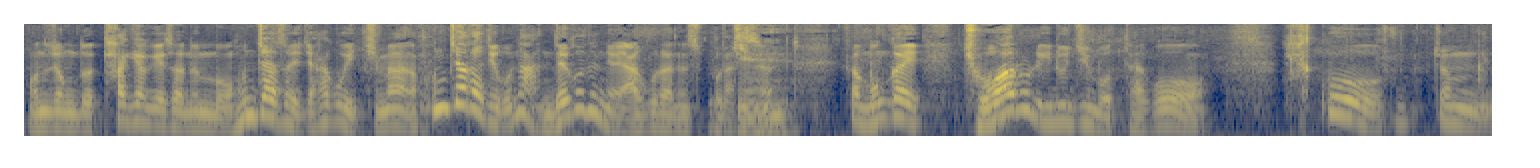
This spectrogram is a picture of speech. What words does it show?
어느 정도 타격에서는 뭐 혼자서 이제 하고 있지만 혼자 가지고는 안 되거든요 야구라는 스포츠는 맞습니다. 그러니까 뭔가 조화를 이루지 못하고 자꾸 좀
